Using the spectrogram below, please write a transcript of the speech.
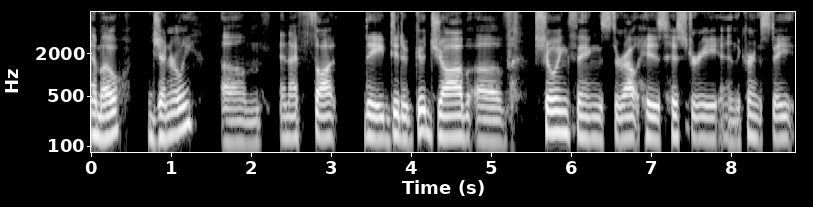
mo generally. Um, and I thought they did a good job of showing things throughout his history and the current state,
